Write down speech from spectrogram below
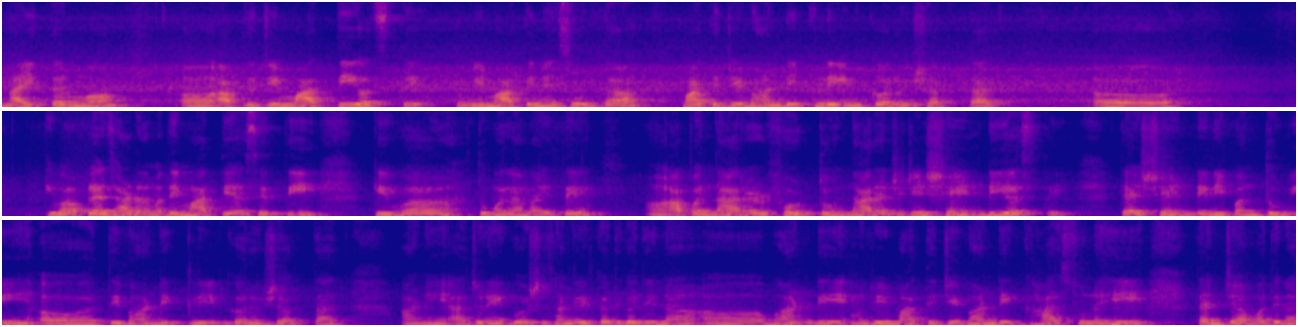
नाहीतर मग आपली जी माती असते तुम्ही मातीने सुद्धा मातीची भांडी क्लीन करू शकतात. किंवा आपल्या झाडांमध्ये माती असते ती किंवा तुम्हाला माहिती आहे आपण नारळ फोडतो नारळाची जी शेंडी असते त्या शेंडीने पण तुम्ही ती भांडी क्लीन करू शकतात. आणि अजून एक गोष्ट सांगेल कधी कधी ना भांडी म्हणजे मातीची भांडी घासूनही त्यांच्यामध्ये ना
